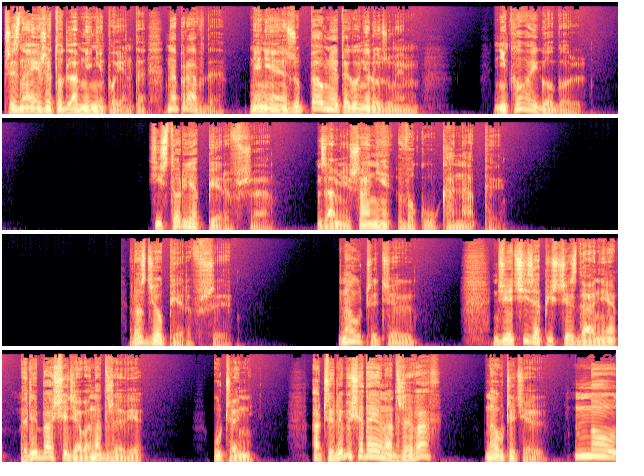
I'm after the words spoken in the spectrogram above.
Przyznaję, że to dla mnie niepojęte. Naprawdę. Nie, nie, zupełnie tego nie rozumiem. Nikołaj Gogol. Historia pierwsza. Zamieszanie wokół kanapy. Rozdział pierwszy. Nauczyciel. Dzieci, zapiszcie zdanie. Ryba siedziała na drzewie. Uczeń. A czy ryby siadają na drzewach? Nauczyciel. No,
